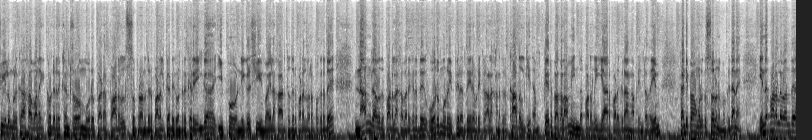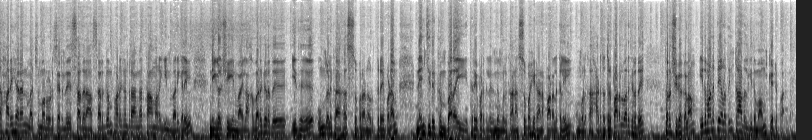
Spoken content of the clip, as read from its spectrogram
நிகழ்ச்சியில் உங்களுக்காக வழங்கிக் கொண்டிருக்கின்றோம். ஒரு பட பாடல் சூப்பரானது ஒரு பாடல் கேட்டுக்கொண்டிருக்கிறீங்க இப்போ நிகழ்ச்சியின் வாயிலாக அடுத்தது ஒரு பாடல் வரப்போகிறது. நான்காவது பாடலாக வருகிறது. ஒரு முறை பிறந்தேன் அப்படின்ற அழகானது ஒரு காதல் கீதம். கேட்டு பார்க்கலாம் இந்த பாடலை யார் பாடுகிறாங்க அப்படின்றதையும். கண்டிப்பா உங்களுக்கு சொல்லணும் அப்படிதானே இந்த பாடலை வந்து ஹரிஹரன் மற்றும் அவரோடு சேர்ந்து சதனா சர்க்கம் பாடுகின்றாங்க தாமரையின் வரிகளில். நிகழ்ச்சியின் வாயிலாக வருகிறது. இது உங்களுக்காக சூப்பரான ஒரு திரைப்படம். நெஞ்சிருக்கும் வரை திரைப்படத்திலிருந்து உங்களுக்கான சூப்பர் ஹிட்டான பாடல்களில் உங்களுக்காக அடுத்தது ஒரு பாடல் வருகிறது. தொடர்ச்சி கேட்கலாம். இது மனத்தியாலத்தின் காதல் கீதமாகவும் கேட்டு பாருங்க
